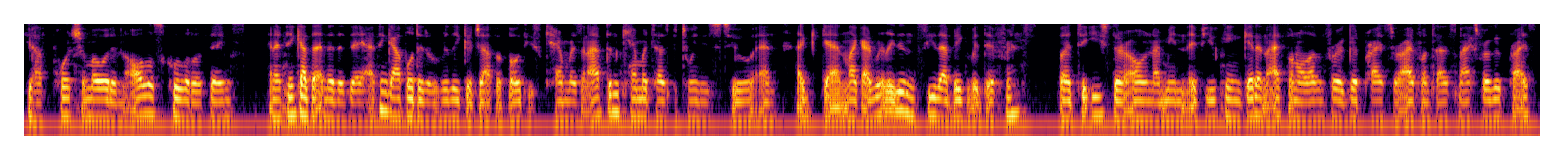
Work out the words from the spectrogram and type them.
You have portrait mode and all those cool little things. And I think at the end of the day, I think Apple did a really good job of both these cameras. And I've done camera tests between these two. And again, like I really didn't see that big of a difference but to each their own. I mean, if you can get an iPhone 11 for a good price or iPhone XS Max for a good price,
